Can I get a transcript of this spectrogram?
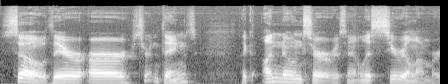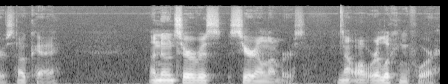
So there are certain things like unknown service and it lists serial numbers. Okay. Unknown service, serial numbers. Not what we're looking for.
